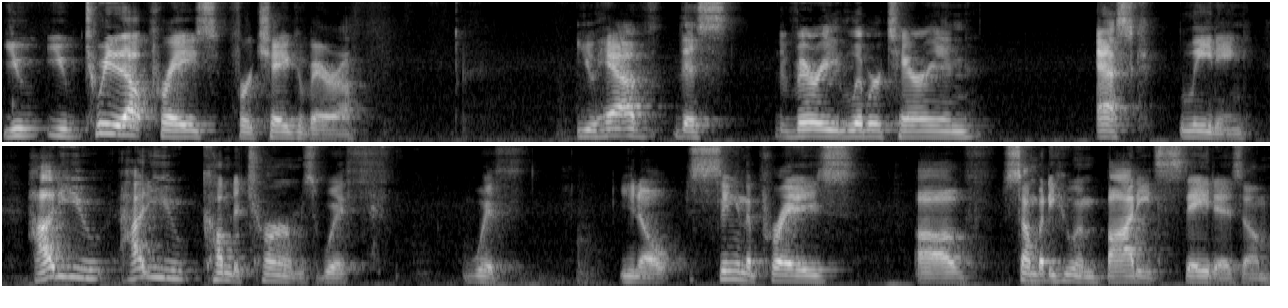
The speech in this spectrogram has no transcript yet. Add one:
you you tweeted out praise for Che Guevara. You have this very libertarian esque leaning. How do you how do you come to terms with with you know singing the praise of somebody who embodied statism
